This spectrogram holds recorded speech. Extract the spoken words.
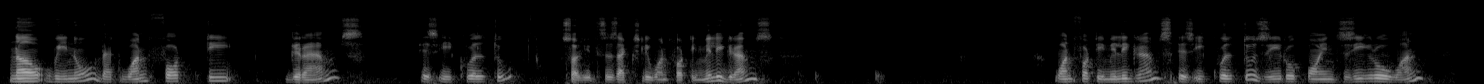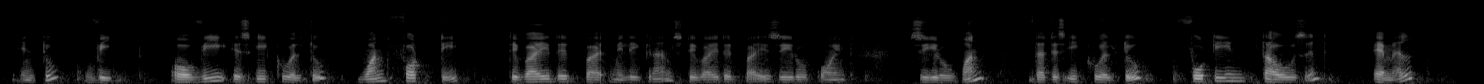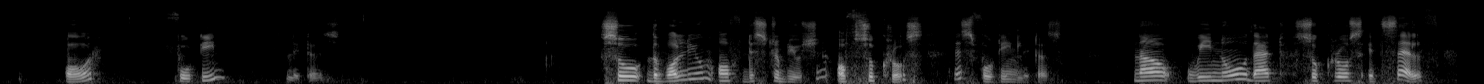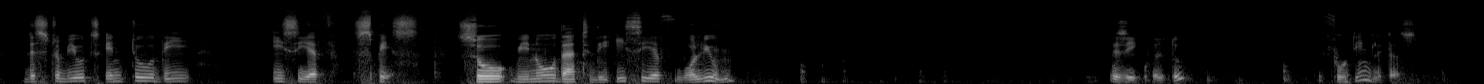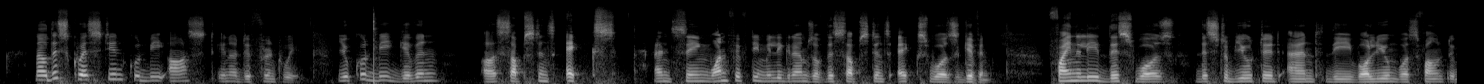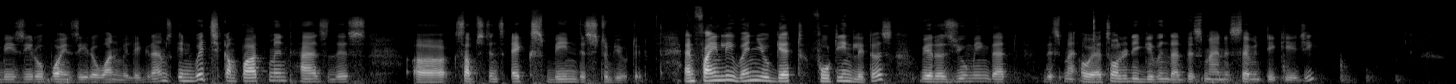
Now, we know that 140 grams is equal to sorry this is actually 140 milligrams. 140 milligrams is equal to 0.01 into V. Or V is equal to 140 divided by milligrams divided by 0.01 that is equal to 14,000 ml or 14 liters. So, the volume of distribution of sucrose is 14 liters. Now, we know that sucrose itself distributes into the ECF space. So, we know that the ECF volume is equal to 14 liters. Now, this question could be asked in a different way. You could be given a substance X and saying 150 milligrams of this substance X was given. Finally, this was distributed and the volume was found to be 0.01 milligrams. In which compartment has this uh, substance X been distributed? And finally, when you get 14 liters, we are assuming that this man, oh, it's already given that this man is 70 kg.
